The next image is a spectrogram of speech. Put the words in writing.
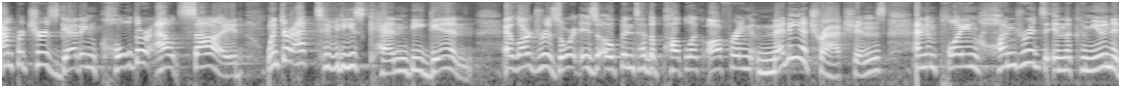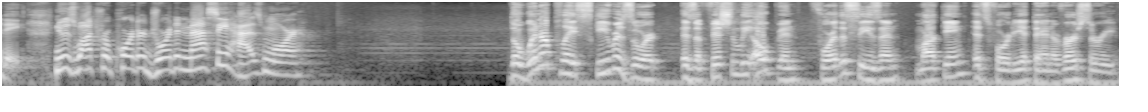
temperatures getting colder outside, winter activities can begin. A large resort is open to the public, offering many attractions and employing hundreds in the community. Newswatch reporter Jordan Massey has more. The Winterplace Ski Resort is officially open for the season, marking its 40th anniversary.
